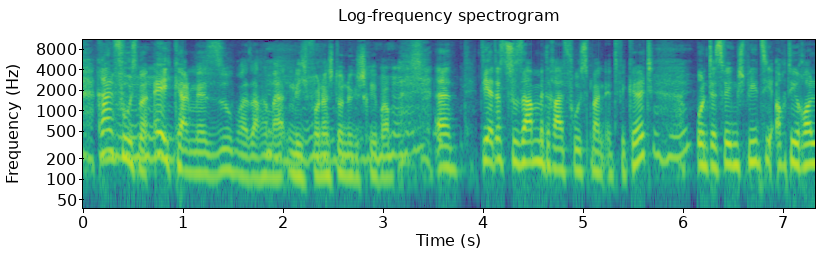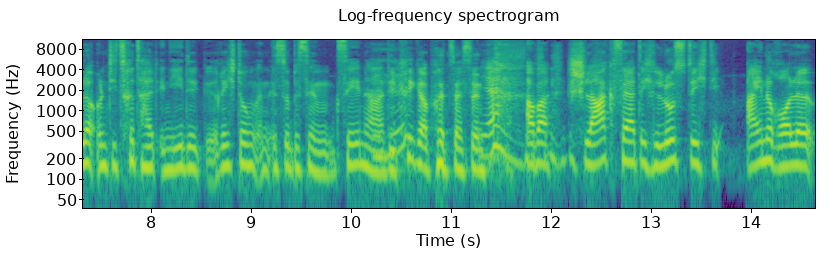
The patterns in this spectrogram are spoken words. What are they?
Ralf Husmann. Ich kann mir super Sachen merken, die ich vor einer Stunde geschrieben habe. Äh, die hat das zusammen mit Ralf Husmann entwickelt. Und deswegen spielt sie auch die Rolle und die tritt halt in jede Richtung und ist so ein bisschen Xena, die Kriegerprinzessin. Ja. Aber schlagfertig, lustig, die eine Rolle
